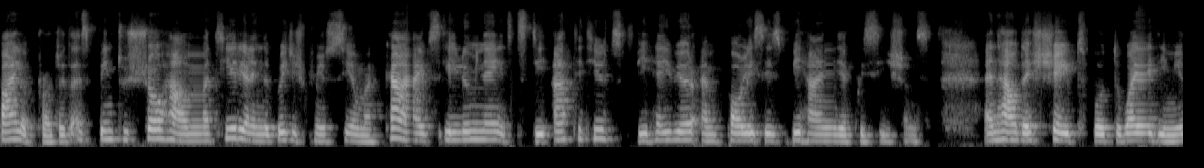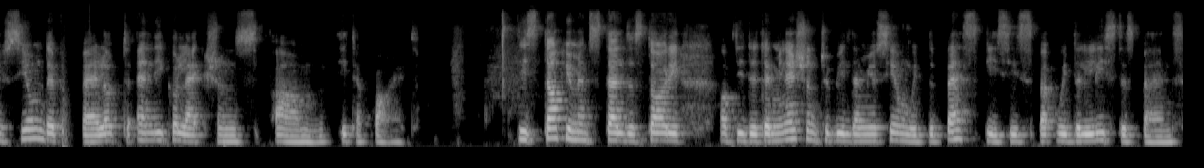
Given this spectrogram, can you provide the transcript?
pilot project has been to show how material in the British Museum archives illuminates the attitudes, behavior, and policies behind the acquisitions, and how they shaped both the way the museum developed and the collections um, it acquired. These documents tell the story of the determination to build a museum with the best pieces, but with the least expense,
